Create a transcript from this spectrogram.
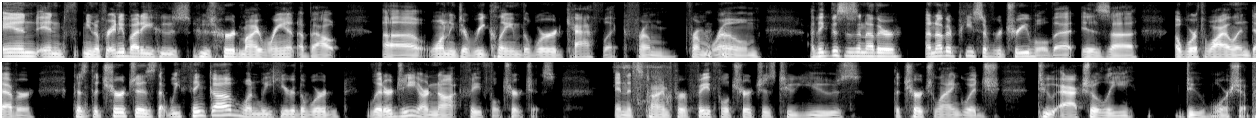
And and you know for anybody who's who's heard my rant about uh wanting to reclaim the word catholic from from rome i think this is another another piece of retrieval that is uh, a worthwhile endeavor. Because the churches that we think of when we hear the word liturgy are not faithful churches. And it's time for faithful churches to use the church language to actually do worship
